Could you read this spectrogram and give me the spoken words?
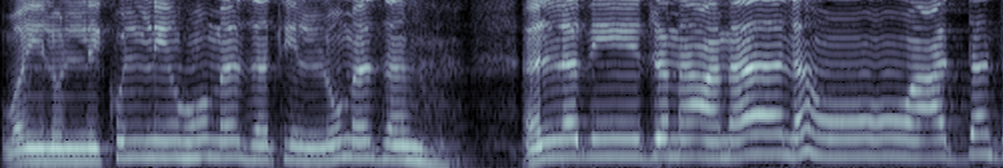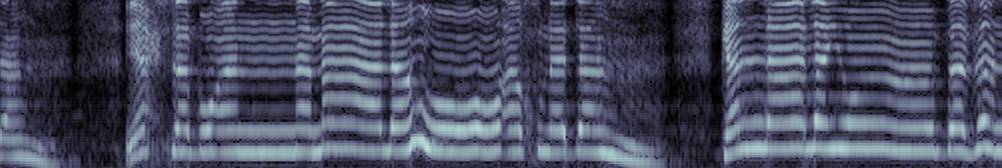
ويل لكل همزة لمزة. الذي جمع مالا وعدده يحسب أن ماله أخلده. كلا لينبذن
